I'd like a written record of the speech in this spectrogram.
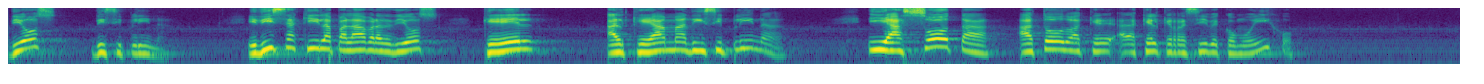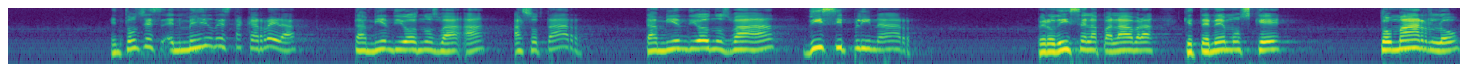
Dios disciplina. Y dice aquí la palabra de Dios que Él al que ama disciplina y azota a todo aquel, aquel que recibe como hijo. Entonces, en medio de esta carrera, también Dios nos va a azotar, también Dios nos va a disciplinar. Pero dice la palabra que tenemos que tomarlo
